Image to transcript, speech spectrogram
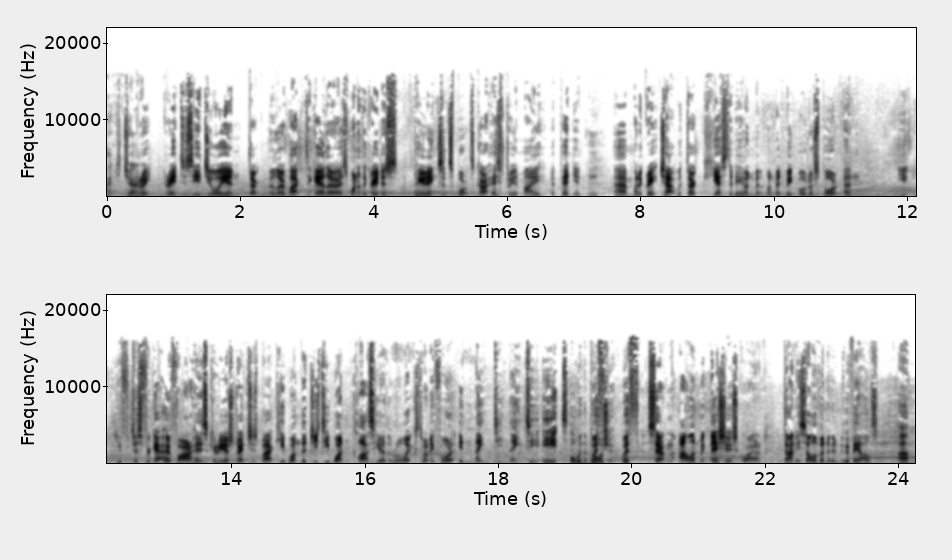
Thank you, Jeremy. Great, great to see Joey and Dirk Muller back together as one of the greatest pairings in sports car history, in my opinion. Mm-hmm. Um, had a great chat with Dirk yesterday on, on Midweek Motorsport, and you, you just forget how far his career stretches back. He won the GT1 class here at the Rolex 24 in 1998. Oh, in the Porsche? With, with certain Allan McNish Esquire, Danny Sullivan, and Uwe Alzen. Um,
